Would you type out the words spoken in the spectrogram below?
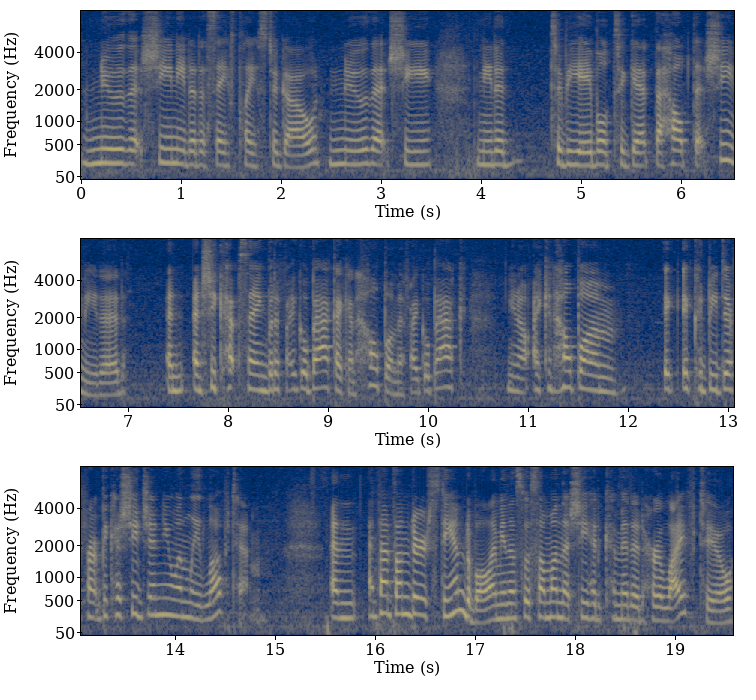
knew that she needed a safe place to go, knew that she needed to be able to get the help that she needed. And, and she kept saying, But if I go back, I can help him. If I go back, you know, I can help him. It, it could be different because she genuinely loved him. And, and that's understandable. I mean, this was someone that she had committed her life to.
